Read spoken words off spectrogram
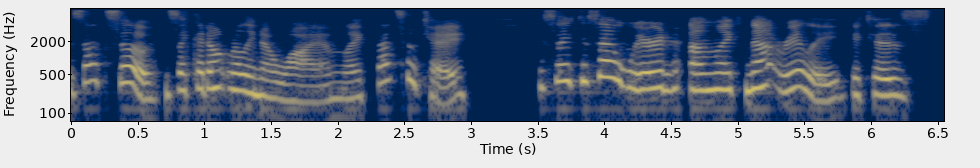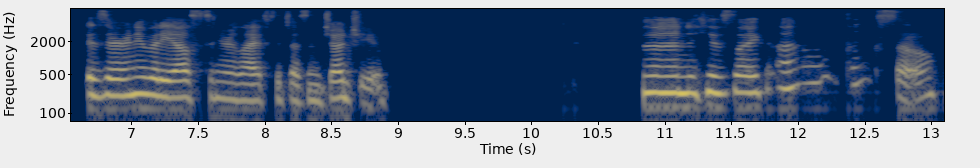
is that so? He's like, I don't really know why. I'm like, that's okay. He's like, is that weird? I'm like, not really, because is there anybody else in your life that doesn't judge you? And he's like, I don't think so.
